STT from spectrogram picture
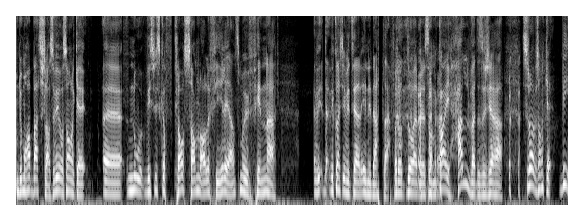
du må ha bachelor, så vi var sånn ok eh, nå, Hvis vi skal klare å samle alle fire igjen, så må vi finne vi, vi kan ikke invitere det inn i dette, for da, da er det sånn Hva i helvete som skjer her? Så da er vi sånn Ok, vi,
